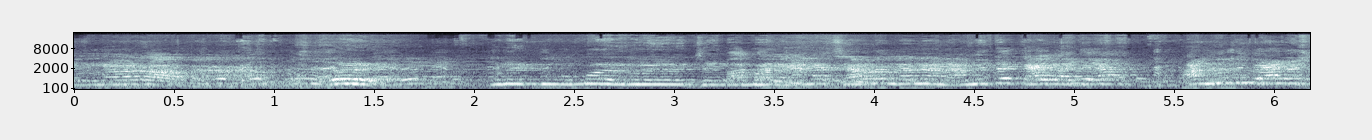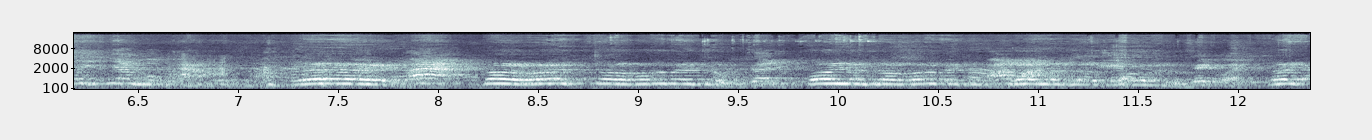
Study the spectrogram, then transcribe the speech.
என்னடா? ஏய், உனக்கு அம்மா இருக்கிறாங்க, எனக்கு எங்க அம்மா அப்ப நான் நம்மகிட்ட கேட்காத. அங்கிருந்து வேலை செஞ்சே கூப்பிட்டான். ஏய். நான் அழைத்தால் வர வேண்டும். போய் என்றால் வர வேண்டும். போய் என்றால் போக வேண்டும். சரி, வா. ஏய்,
